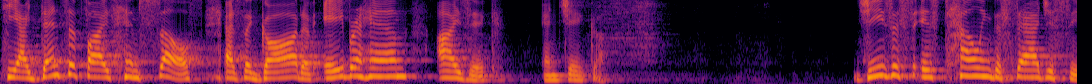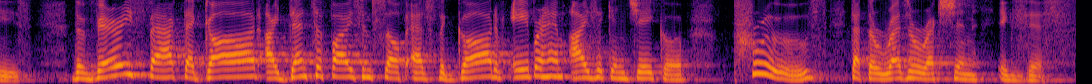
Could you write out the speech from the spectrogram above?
he identifies himself as the God of Abraham, Isaac, and Jacob. Jesus is telling the Sadducees the very fact that God identifies himself as the God of Abraham, Isaac, and Jacob proves that the resurrection exists.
